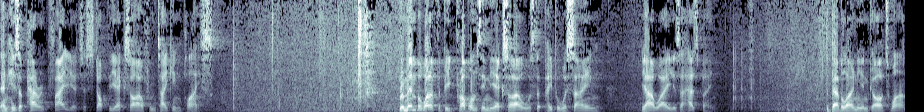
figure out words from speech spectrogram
and his apparent failure to stop the exile from taking place. Remember, one of the big problems in the exile was that people were saying Yahweh is a has been. The Babylonian gods won.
